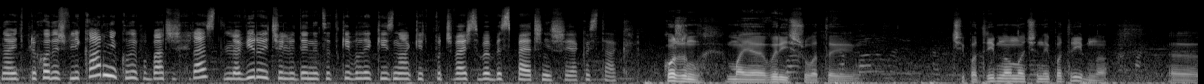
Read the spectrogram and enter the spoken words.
навіть приходиш в лікарню, коли побачиш хрест, для віруючої людини це такий великий знак і почуваєш себе безпечніше, якось так. Кожен має вирішувати, чи потрібно воно, чи не потрібно. Е,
